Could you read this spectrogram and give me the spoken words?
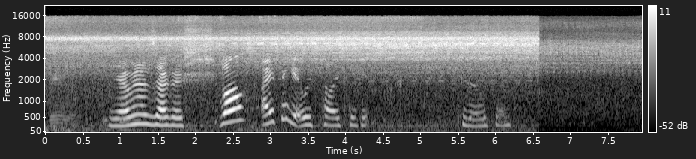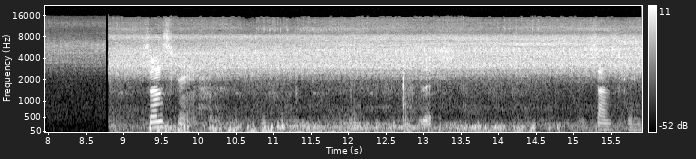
savannah. Yeah, we're not exactly. Well, I think it would probably take it to the ocean. Sunscreen. This. It's sunscreen.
